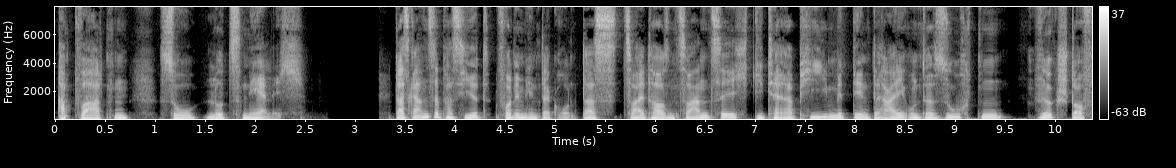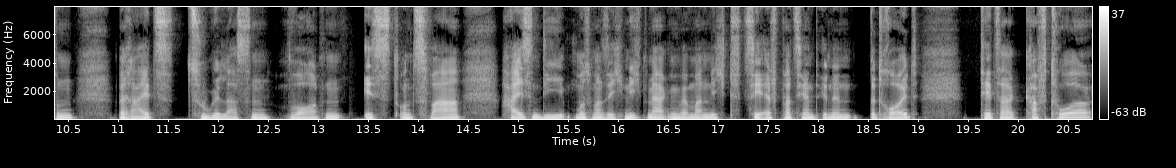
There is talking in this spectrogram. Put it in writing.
abwarten, so Lutz Nährlich. Das Ganze passiert vor dem Hintergrund, dass 2020 die Therapie mit den drei untersuchten Wirkstoffen bereits zugelassen worden ist. Und zwar heißen die, muss man sich nicht merken, wenn man nicht CF-PatientInnen betreut, Tezacaftor,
